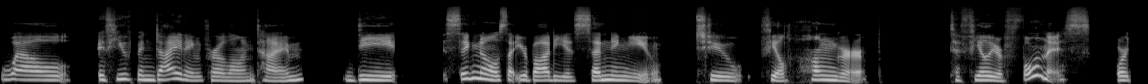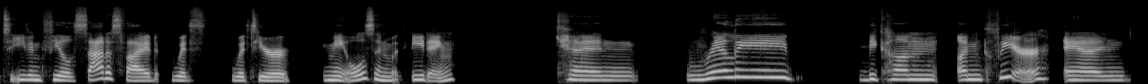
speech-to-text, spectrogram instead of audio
Well, if you've been dieting for a long time, the signals that your body is sending you to feel hunger, to feel your fullness, or to even feel satisfied with with your meals and with eating can really become unclear and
